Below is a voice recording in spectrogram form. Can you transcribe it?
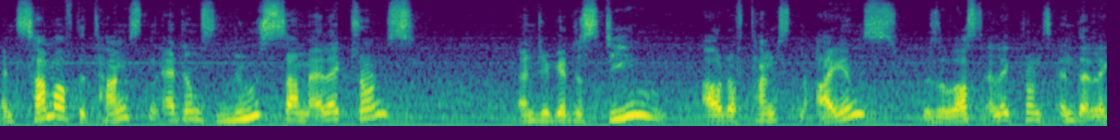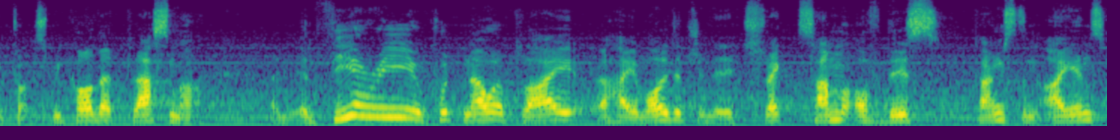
and some of the tungsten atoms lose some electrons, and you get a steam out of tungsten ions with the lost electrons and the electrons. We call that plasma. And in theory, you could now apply a high voltage and extract some of these tungsten ions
